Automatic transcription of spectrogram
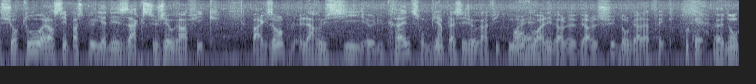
surtout, alors c'est parce qu'il y a des axes géographiques. Par exemple, la Russie, euh, l'Ukraine sont bien placés géographiquement Ouais. pour aller vers le, vers le sud, donc vers l'Afrique. Euh, donc,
